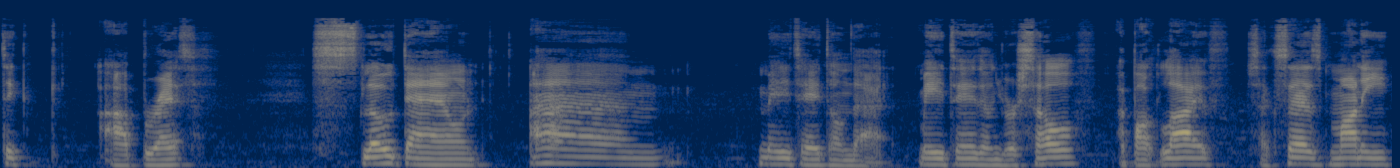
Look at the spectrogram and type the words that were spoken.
take a breath, slow down, and meditate on that. Meditate on yourself, about life, success, money,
